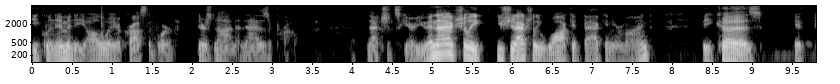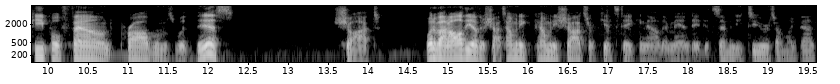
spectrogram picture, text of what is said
equanimity all the way across the board. There's not, and that is a problem. That should scare you. And actually, you should actually walk it back in your mind because if people found problems with this shot, what about all the other shots? How many how many shots are kids taking now? They're mandated 72 or something like that.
